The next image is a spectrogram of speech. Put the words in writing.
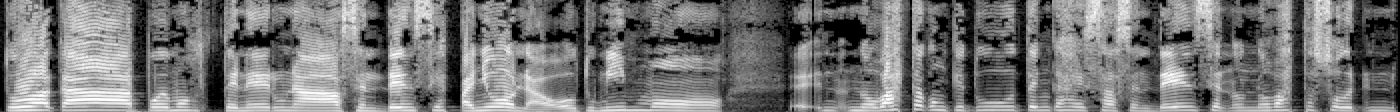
todos acá podemos tener una ascendencia española o tú mismo... eh, no- basta con que tú tengas esa ascendencia, no, no basta sobre,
